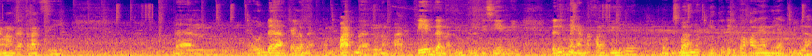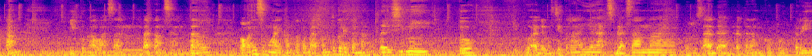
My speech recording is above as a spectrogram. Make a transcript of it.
Emang gak telat sih dan ya udah kayak lebar keempat baru nempatin dan nanti tidur di sini. Dan nyangka kalau sini tuh bagus banget gitu. Jadi kalau kalian lihat di belakang itu kawasan Batam Center. Pokoknya semua ikon kota Batam tuh kelihatan banget dari sini tuh itu ada masjid raya sebelah sana terus ada dataran Putri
